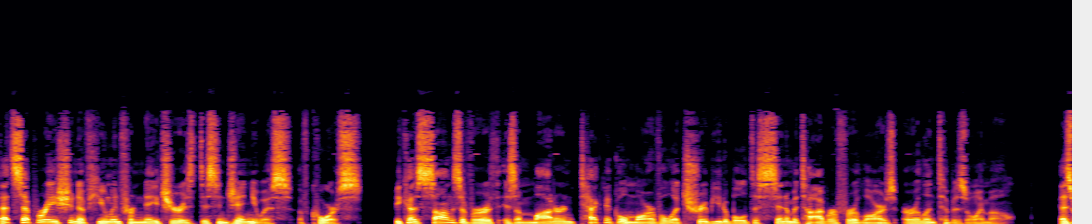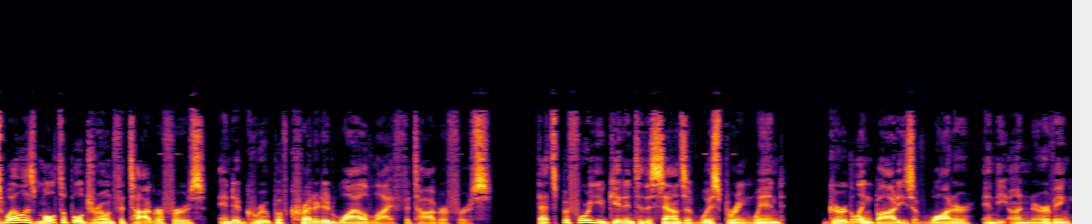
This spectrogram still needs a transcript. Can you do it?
That separation of human from nature is disingenuous, of course, because Songs of Earth is a modern technical marvel attributable to cinematographer Lars Erlend Tubaas Øymo, as well as multiple drone photographers and a group of credited wildlife photographers. That's before you get into the sounds of whispering wind, gurgling bodies of water, and the unnerving,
